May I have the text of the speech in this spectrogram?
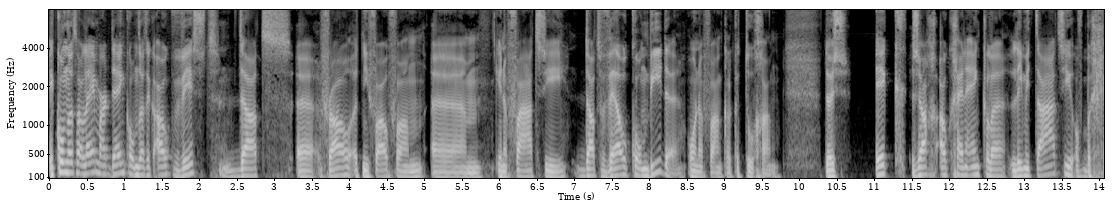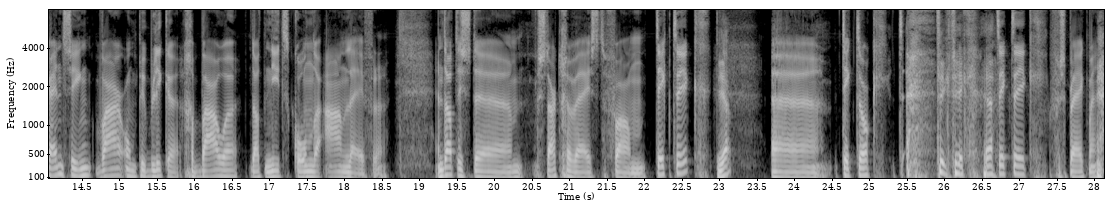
Ik kon dat alleen maar denken omdat ik ook wist dat eh, vooral het niveau van ehm, innovatie dat wel kon bieden, onafhankelijke toegang. Dus ik zag ook geen enkele limitatie of begrenzing waarom publieke gebouwen dat niet konden aanleveren. En dat is de start geweest van TikTik. Ja. Eh, TikTok. Tik, tik. Ja. TikTok, verspreek me.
